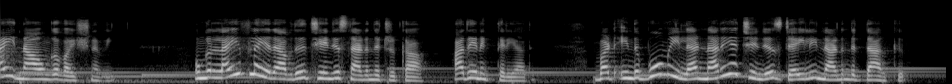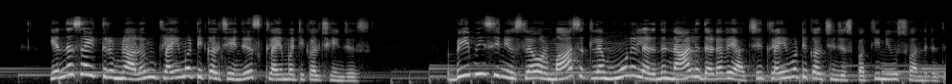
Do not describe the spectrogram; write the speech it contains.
ஹாய் நான் உங்கள் வைஷ்ணவி. உங்கள் லைஃப்பில் ஏதாவது சேஞ்சஸ் நடந்துட்டுருக்கா? அது எனக்கு தெரியாது. பட் இந்த பூமியில் நிறைய சேஞ்சஸ் டெய்லி நடந்துட்டு தான் இருக்குது எந்த சைட் திரும்பினாலும் climatical changes climatical changes BBC நியூஸில் ஒரு மாதத்தில் மூணுலேருந்து நாலு தடவையாச்சு கிளைமேட்டிக்கல் சேஞ்சஸ் பற்றி நியூஸ் வந்துடுது.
